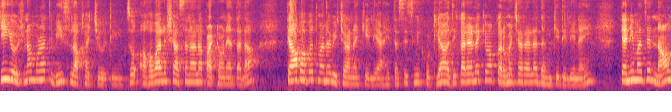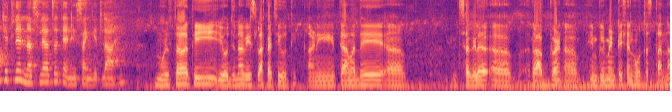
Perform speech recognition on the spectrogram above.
ही योजना मुळात वीस लाखाची होती. जो अहवाल शासनाला पाठवण्यात आला त्याबाबत मला विचारणा केली आहे. तसेच मी कुठल्या अधिकाऱ्याला किंवा कर्मचाऱ्याला धमकी दिली नाही. त्यांनी माझे नाव घेतले नसल्याचं त्यांनी सांगितलं आहे. मूळतः ती योजना वीस लाखाची होती आणि त्यामध्ये सगळं अ, राबवण इम्प्लिमेंटेशन होत असताना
